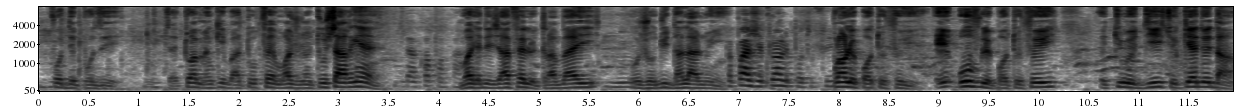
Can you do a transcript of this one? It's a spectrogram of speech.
Il faut déposer. C'est toi-même qui vas tout faire. Moi, je ne touche à rien. D'accord, papa. Moi, j'ai déjà fait le travail aujourd'hui dans la nuit. Papa, je prends le portefeuille. Prends le portefeuille et ouvre le portefeuille et tu me dis ce qu'il y a dedans.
